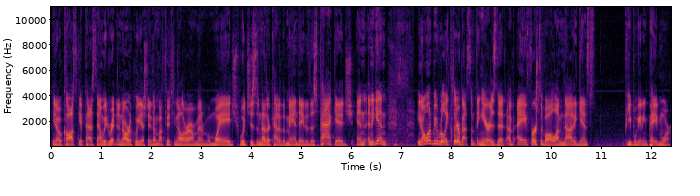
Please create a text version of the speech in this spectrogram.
You know, costs get passed down. We'd written an article yesterday talking about $15 an hour minimum wage, which is another kind of the mandate of this package. And, and again, you know, I want to be really clear about something here is that, A, first of all, I'm not against people getting paid more.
